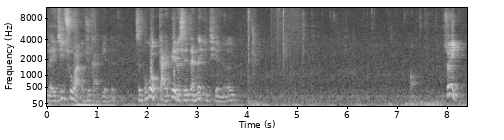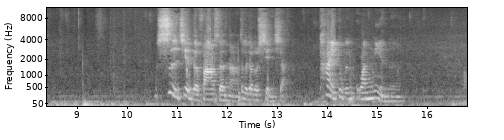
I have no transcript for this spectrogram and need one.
累积出来而去改变的，只不过改变的时间在那一天而已。哦，所以事件的发生啊，这个叫做现象，态度跟观念呢，好，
